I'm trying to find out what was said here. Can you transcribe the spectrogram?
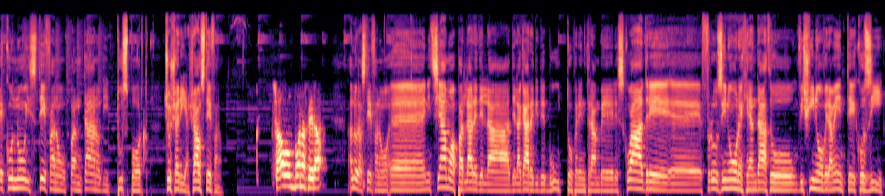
È con noi Stefano Pantano di Tu Sport Ciociaria. Ciao Stefano. Ciao, buonasera. Allora Stefano, eh, iniziamo a parlare della, della gara di debutto per entrambe le squadre. eh, Frosinone che è andato vicino veramente così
